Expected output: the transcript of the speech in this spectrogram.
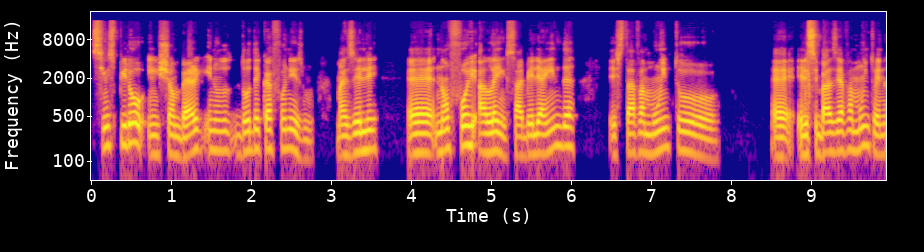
se inspirou em Schoenberg e no dodecafonismo, mas ele é, não foi além, sabe? Ele ainda estava muito. É, ele se baseava muito aí no,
